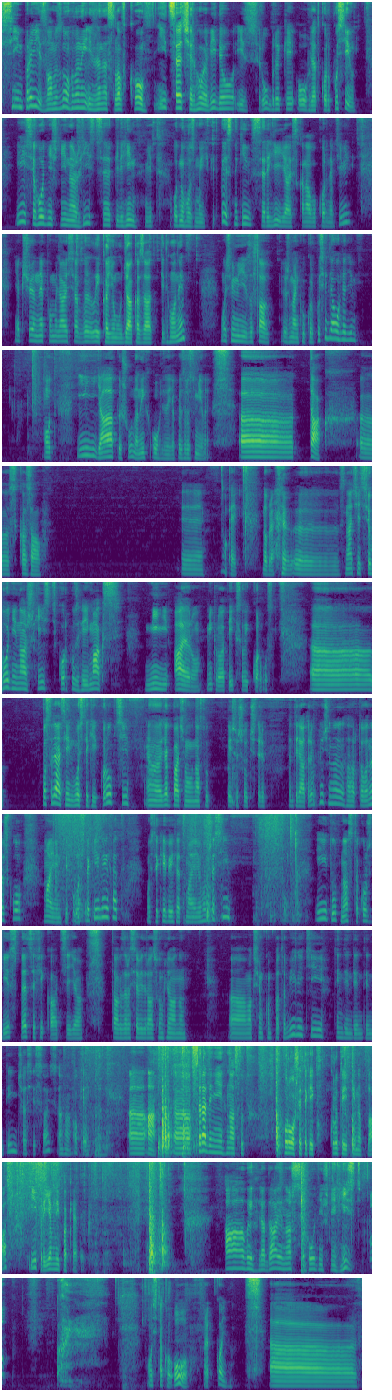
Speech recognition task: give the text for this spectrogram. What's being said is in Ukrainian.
Всім привіт! З вами знову головний інженер Славко. І це чергове відео із рубрики Огляд корпусів. І сьогоднішній наш гість це підгін від одного з моїх підписників Сергія з каналу Корнев ТВ. Якщо я не помиляюся, велика йому дяка за підгони. Ось він мені заслав жменьку корпусів для оглядів. От. І я пишу на них огляди, як ви зрозуміли. Е, так, е, сказав. Е, окей, добре. Е, значить, сьогодні наш гість корпус Gaymax Mini Aero мікро ATX корпус. Е, Поставляється він в ось такій коробці. Е, як бачимо, у нас тут пише, що 4 вентилятори включено, гартоване скло. Має він типу ось такий вигляд. Ось такий вигляд має його шасі. І тут у нас також є специфікація. Так, зараз я відразу гляну. А, Maximum Compatibility. Тин-тин-тин-тин-тин, chassis size. Ага, окей. А, а, всередині у нас тут хороший такий крутий пінопласт і приємний пакетик. А виглядає наш сьогоднішній гість. Ось тако. О, прикольно.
